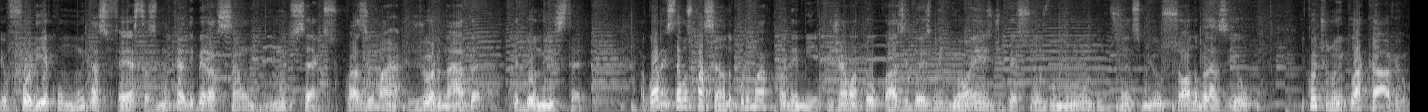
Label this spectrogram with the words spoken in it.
euforia com muitas festas, muita liberação e muito sexo, quase uma jornada hedonista. Agora estamos passando por uma pandemia que já matou quase 2 milhões de pessoas no mundo, 200 mil só no Brasil, e continua implacável.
